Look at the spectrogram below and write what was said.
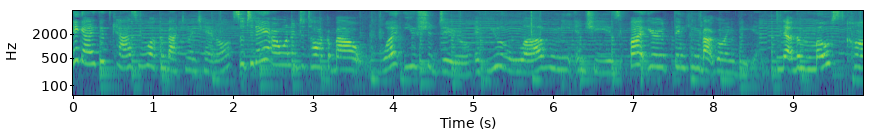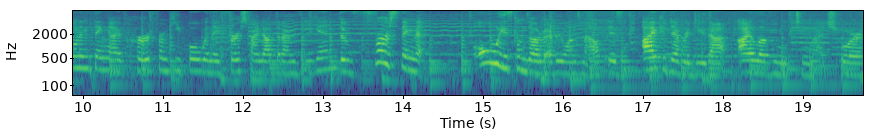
Hey guys, it's Cass and welcome back to my channel. So today I wanted to talk about what you should do if you love meat and cheese, but you're thinking about going vegan. Now, the most common thing I've heard from people when they first find out that I'm vegan, the first thing that always comes out of everyone's mouth is, I could never do that, I love meat too much, or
